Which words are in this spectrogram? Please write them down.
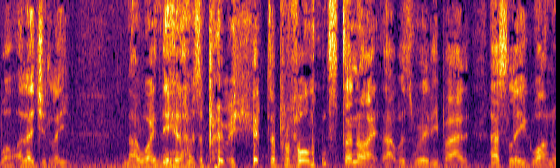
Well, allegedly, nowhere near that was a Premiership the performance tonight. That was really bad. That's League One.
